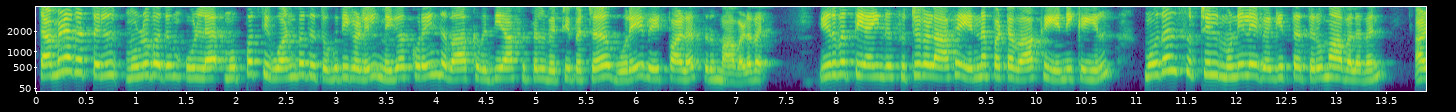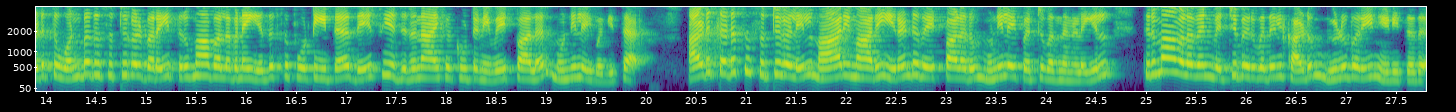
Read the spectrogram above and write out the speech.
தமிழகத்தில் முழுவதும் உள்ள முப்பத்தி ஒன்பது தொகுதிகளில் மிக குறைந்த வாக்கு வித்தியாசத்தில் வெற்றி பெற்ற ஒரே வேட்பாளர் திருமாவளவன். இருபத்தி ஐந்து சுற்றுகளாக எண்ணப்பட்ட வாக்கு எண்ணிக்கையில் முதல் சுற்றில் முன்னிலை வகித்த திருமாவளவன் அடுத்து ஒன்பது சுற்றுகள் வரை திருமாவளவனை எதிர்த்து போட்டியிட்ட தேசிய ஜனநாயக கூட்டணி வேட்பாளர் முன்னிலை வகித்தார். அடுத்தடுத்த சுற்றுகளில் மாறி மாறி இரண்டு வேட்பாளரும் முன்னிலை பெற்று வந்த நிலையில் திருமாவளவன் வெற்றி பெறுவதில் கடும் இழுபறி நீடித்தது.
